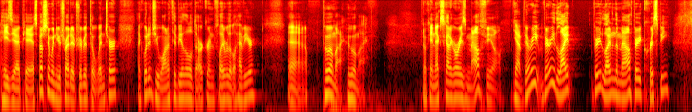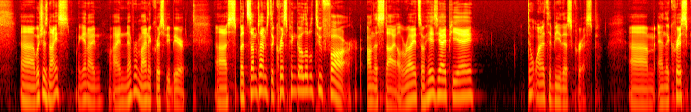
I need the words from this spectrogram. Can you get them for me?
hazy ipa especially when you try to attribute to winter. Like wouldn't you want it to be a little darker in flavor a little heavier? Yeah who am i? Who am i? Okay next category is mouthfeel. Yeah very very light very light in the mouth very crispy uh, which is nice. Again i i never mind a crispy beer uh, but sometimes the crisp can go a little too far on this style, right? So hazy IPA, don't want it to be this crisp. Um, and the crisp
